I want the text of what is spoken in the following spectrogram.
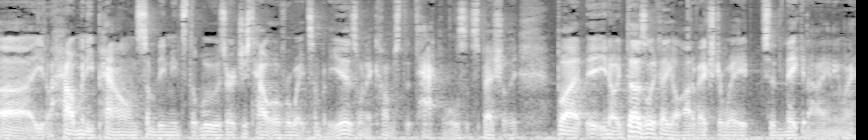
uh, you know how many pounds somebody needs to lose, or just how overweight somebody is when it comes to tackles, especially. But you know, it does look like a lot of extra weight to the naked eye, anyway.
